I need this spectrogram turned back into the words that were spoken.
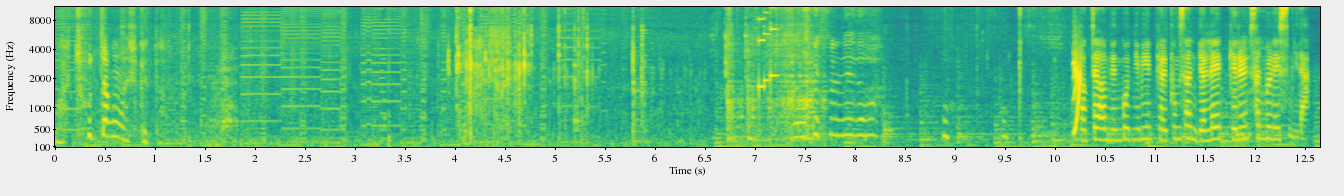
와 초짱 맛있겠다. 잘 먹겠습니다. 없는 꽃님이 별풍선 14개를 선물했습니다.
